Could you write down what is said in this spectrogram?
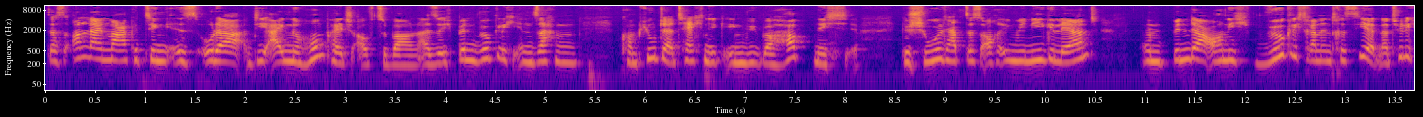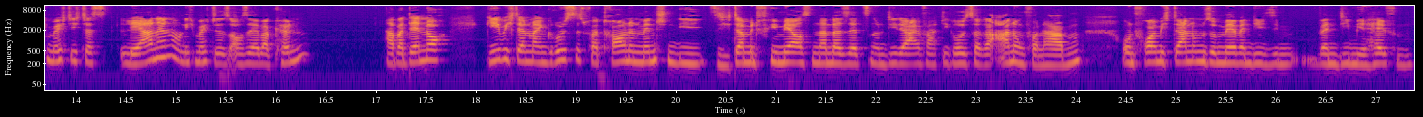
das Online-Marketing ist oder die eigene Homepage aufzubauen. Also ich bin wirklich in Sachen Computertechnik irgendwie überhaupt nicht geschult, habe das auch irgendwie nie gelernt und bin da auch nicht wirklich dran interessiert. Natürlich möchte ich das lernen und ich möchte das auch selber können. Aber dennoch gebe ich dann mein größtes Vertrauen in Menschen, die sich damit viel mehr auseinandersetzen und die da einfach die größere Ahnung von haben und freue mich dann umso mehr, wenn die, wenn die mir helfen.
